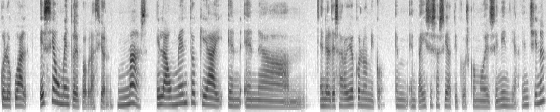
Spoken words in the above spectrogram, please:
con lo cual ese aumento de población más el aumento que hay en, en, el desarrollo económico en, países asiáticos como es en India, en China,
